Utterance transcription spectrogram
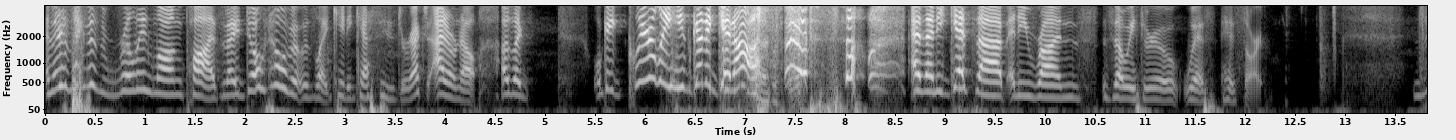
And there's like this really long pause, and I don't know if it was like Katie Cassidy's direction. I don't know. I was like, okay, clearly he's gonna get up. so, and then he gets up and he runs Zoe through with his sword. Then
